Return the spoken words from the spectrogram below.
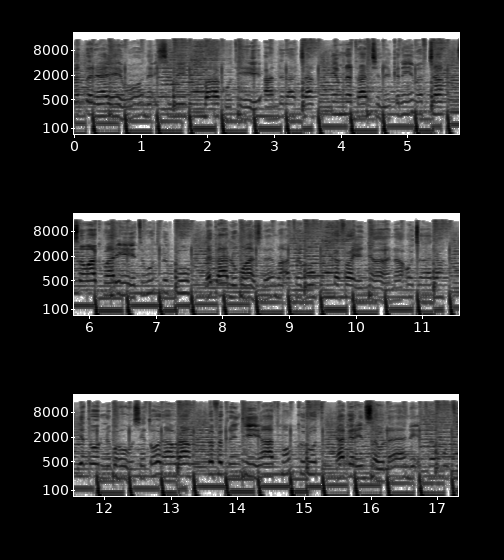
መጠሪያዬ የሆነ ስሜ። ባኮቴ አንድ የእምነታችን ቅኔ መፍቻ። ሰው አክባሪ ትሁት ልቡ ለቃሉ ሟዝ ለማዕተቡ። ከፋ የኛ ናኦጫራ የጦር ንጉሥ የጦር አውራ። በፍቅር እንጂ አትሞክሩት የአገሬን ሰው ለእኔ እተዉት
